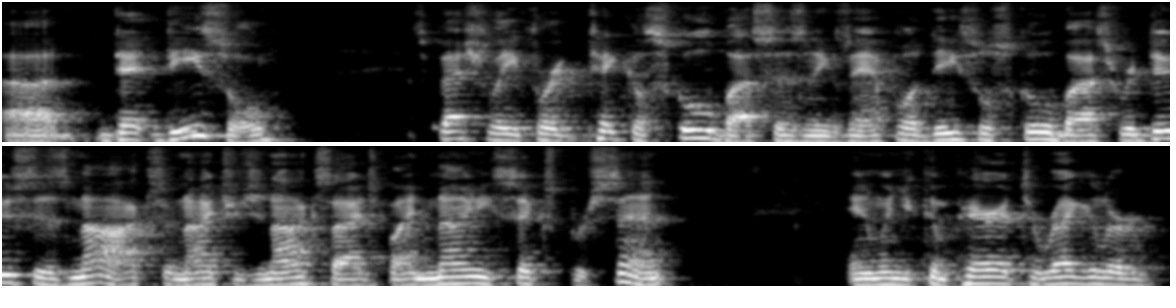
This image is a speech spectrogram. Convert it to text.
uh, diesel especially for take a school bus as an example, a diesel school bus reduces NOx or nitrogen oxides by 96%. And when you compare it to regular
